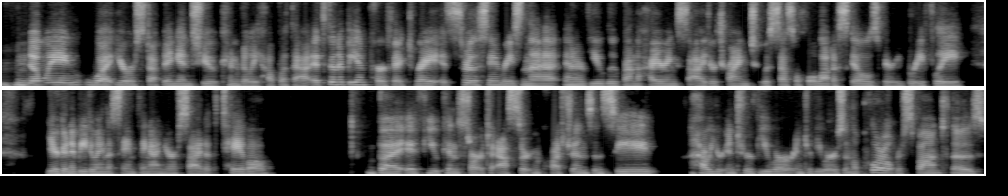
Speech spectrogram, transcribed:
Mm-hmm. Knowing what you're stepping into can really help with that. It's going to be imperfect, right? It's for the same reason that interview loop on the hiring side, you're trying to assess a whole lot of skills very briefly. You're going to be doing the same thing on your side of the table. But if you can start to ask certain questions and see how your interviewer interviewers in the plural respond to those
